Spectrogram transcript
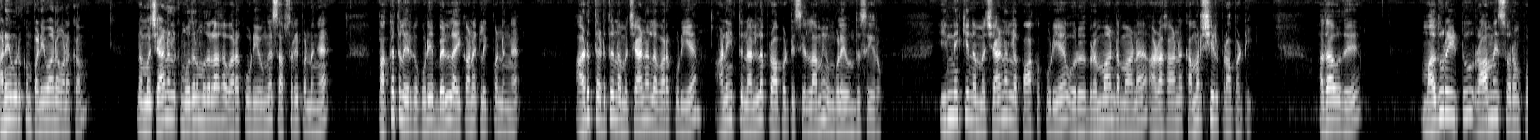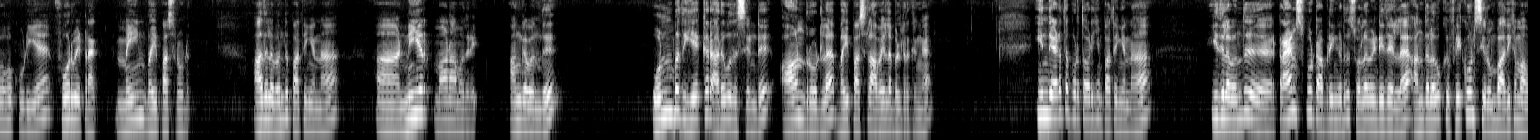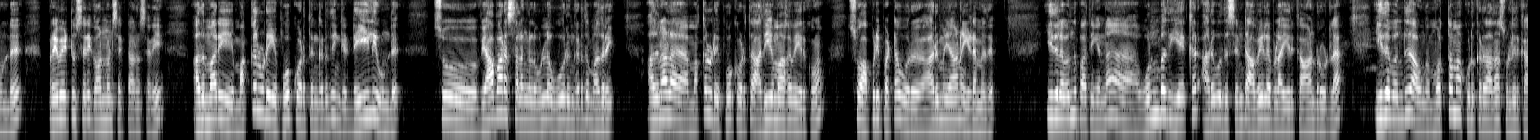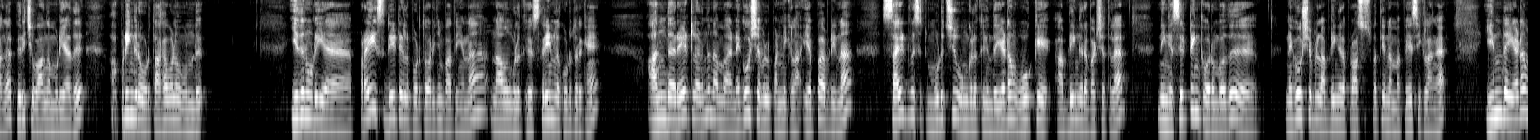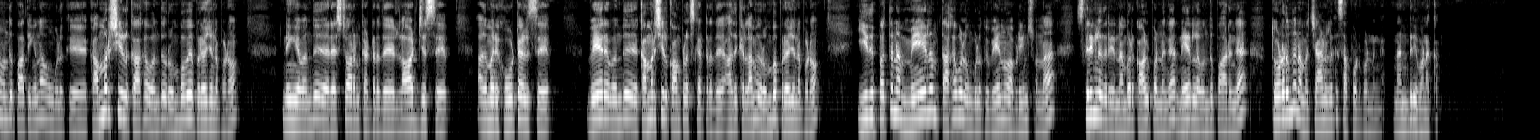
அனைவருக்கும் பணிவான வணக்கம். நம்ம சேனலுக்கு முதல் முதலாக வரக்கூடியவங்க சப்ஸ்கிரைப் பண்ணுங்கள் பக்கத்தில் இருக்கக்கூடிய பெல் ஐக்கானை கிளிக் பண்ணுங்கள் அடுத்தடுத்து நம்ம சேனலில் வரக்கூடிய அனைத்து நல்ல ப்ராப்பர்ட்டிஸ் எல்லாமே உங்களை வந்து சேரும். இன்றைக்கி நம்ம சேனலில் பார்க்கக்கூடிய ஒரு பிரம்மாண்டமான அழகான கமர்ஷியல் ப்ராப்பர்ட்டி அதாவது மதுரை டு ராமேஸ்வரம் போகக்கூடிய four way track main bypass road அதில் வந்து பார்த்திங்கன்னா நியர் மானாமதுரை. அங்கே வந்து ஒன்பது ஏக்கர் அறுபது செண்டு ஆன் ரோட்டில் பைபாஸில் அவைலபிள் இருக்குங்க. இந்த இடத்த பொறுத்த வரைக்கும் பார்த்திங்கன்னா இதில் வந்து டிரான்ஸ்போர்ட் அப்படிங்கிறது சொல்ல வேண்டியதே இல்லை. அந்தளவுக்கு ஃப்ரீக்குவன்சி ரொம்ப அதிகமாக உண்டு. ப்ரைவேட்டும் சரி கவர்மெண்ட் செக்டாரும் சரி. அது மாதிரி மக்களுடைய போக்குவரத்துங்கிறது இங்கே டெய்லி உண்டு. ஸோ வியாபார ஸ்தலங்கள் உள்ள ஊருங்கிறது மதுரை. அதனால் மக்களுடைய போக்குவரத்து அதிகமாகவே இருக்கும். ஸோ அப்படிப்பட்ட ஒரு அருமையான இடம் இது. இதில் வந்து பார்த்திங்கன்னா ஒன்பது ஏக்கர் அறுபது சென்ட் அவைலபிளாக இருக்குது ஆன் ரோட்டில் இதை வந்து அவங்க மொத்தமாக கொடுக்குறதா தான் சொல்லியிருக்காங்க பிரித்து வாங்க முடியாது. அப்படிங்கிற ஒரு தகவலும் உண்டு. இதனுடைய ப்ரைஸ் டீட்டெயில் பொறுத்த வரைக்கும் பார்த்திங்கன்னா நான் உங்களுக்கு ஸ்க்ரீனில் கொடுத்துருக்கேன். அந்த ரேட்லேருந்து நம்ம நெகோஷியபிள் பண்ணிக்கலாம். எப்போ அப்படின்னா சைட் விசிட் முடித்து உங்களுக்கு இந்த இடம் ஓகே அப்படிங்கிற பட்சத்தில் நீங்கள் சிட்டிங்க்கு வரும்போது நெகோஷியபிள் அப்படிங்கிற ப்ராசஸ் பற்றி நம்ம பேசிக்கலாங்க. இந்த இடம் வந்து பார்த்திங்கன்னா உங்களுக்கு கமர்ஷியலுக்காக வந்து ரொம்பவே பிரயோஜனப்படும். நீங்கள் வந்து ரெஸ்டாரண்ட் கட்டுறது லாட்ஜஸ்ஸு அது மாதிரி ஹோட்டல்ஸு வேறு வந்து கமர்ஷியல் காம்ப்ளெக்ஸ் கட்டுறது அதுக்கு எல்லாமே ரொம்ப பிரயோஜனப்படும். இது பற்றின மேலும் தகவல் உங்களுக்கு வேணும் அப்படின்னு சொன்னால் ஸ்க்ரீனில் தெரிய நம்பர் கால் பண்ணுங்கள் நேரில் வந்து பாருங்கள் தொடர்ந்து நம்ம சேனலுக்கு சப்போர்ட் பண்ணுங்கள் நன்றி வணக்கம்.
